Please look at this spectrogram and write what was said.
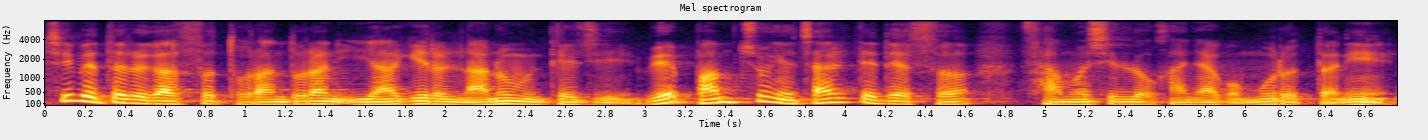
집에 들어가서 도란도란 이야기를 나누면 되지 왜 밤중에 잘 때 돼서 사무실로 가냐고 물었더니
